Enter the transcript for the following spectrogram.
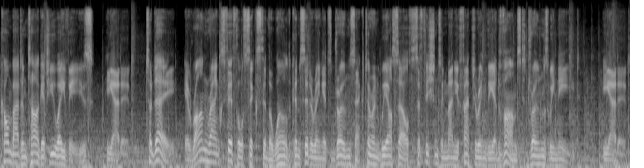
combat and target UAVs, he added. Today, Iran ranks 5th or 6th in the world considering its drone sector and we are self-sufficient in manufacturing the advanced drones we need. He added,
